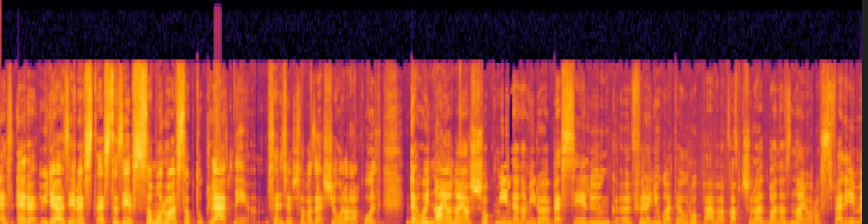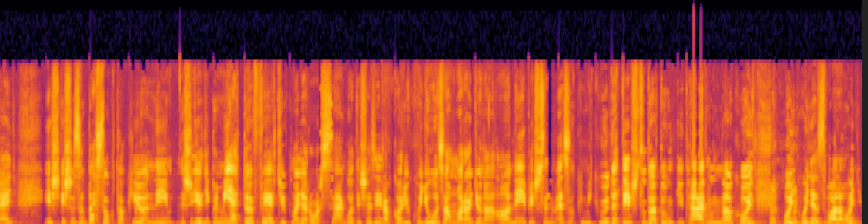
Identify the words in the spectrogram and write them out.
ez, erre, ugye azért ezt, ezt azért szomorúan szoktuk látni. Szerintem a szavazás jól alakult, de hogy nagyon-nagyon sok minden, amiről beszélünk, főleg Nyugat-Európával kapcsolatban, az nagyon rossz felé megy, és, és azok beszoktak jönni, és egyébként mi ettől féltjük Magyarországot, és ezért akarjuk, hogy józan maradjon a, a nép, és szerintem ez a mi küldetés tudatunk itt hármunknak, hogy, hogy, hogy ez valahogy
